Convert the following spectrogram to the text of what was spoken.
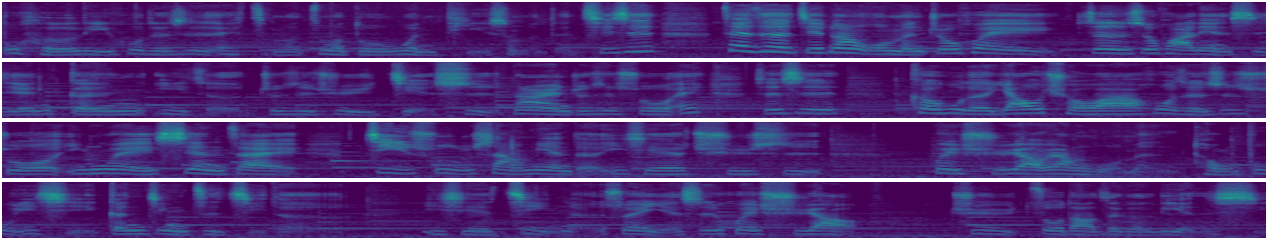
不合理，或者是哎怎么这么多问题什么的。其实，在这个阶段，我们就会真的是花点时间跟译者就是去解释。当然，就是说哎这是。客户的要求啊，或者是说，因为现在技术上面的一些趋势，会需要让我们同步一起跟进自己的一些技能，所以也是会需要。去做到这个练习，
